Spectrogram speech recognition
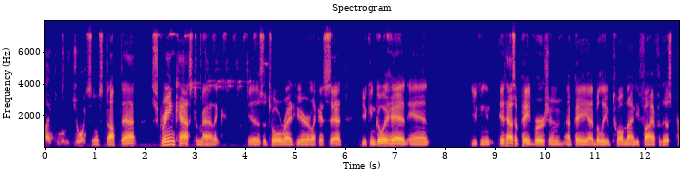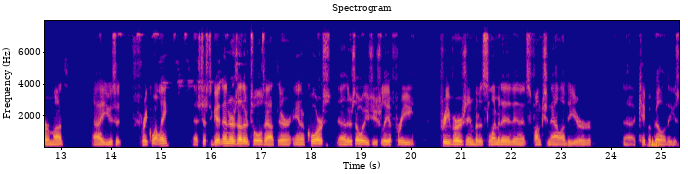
like you will enjoy. So stop that. Screencast-O-Matic is a tool right here. Like I said, you can go ahead and you can. It has a paid version. I pay, I believe, $12.95 for this per month. I use it frequently. That's just to get. And there's other tools out there, and of course, uh, there's always usually a free free version, but it's limited in its functionality or uh, capabilities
